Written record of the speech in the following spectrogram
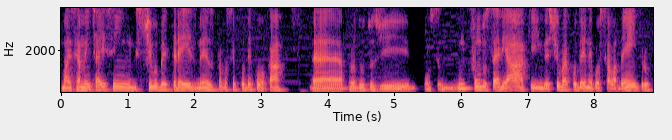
mas realmente aí sim, estilo B3 mesmo, para você poder colocar é, produtos de um fundo série A que investiu vai poder negociar lá dentro,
